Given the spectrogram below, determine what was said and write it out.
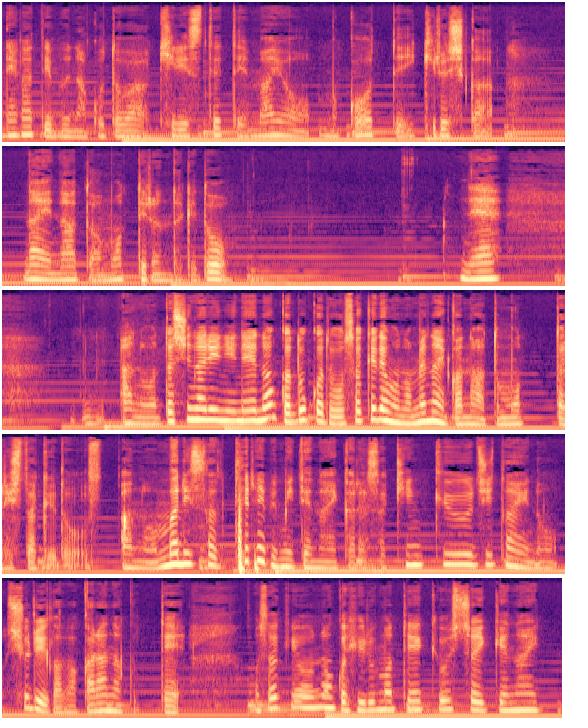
ネガティブなことは切り捨てて前を向こうって生きるしかないなとは思ってるんだけどね。あの私なりにねなんかどっかでお酒でも飲めないかなと思ったりしたけどあのあんまりさテレビ見てないからさ緊急事態の種類が分からなくってお酒をなんか昼間提供しちゃいけないって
